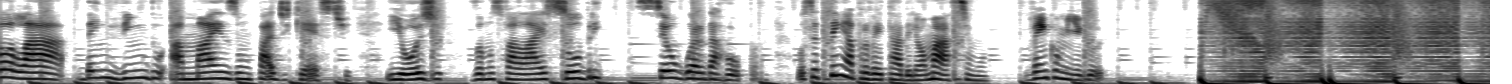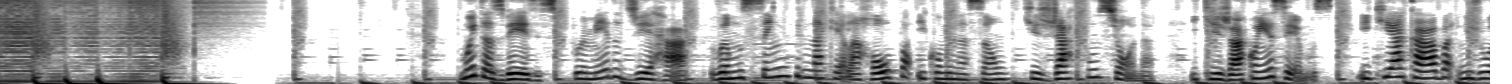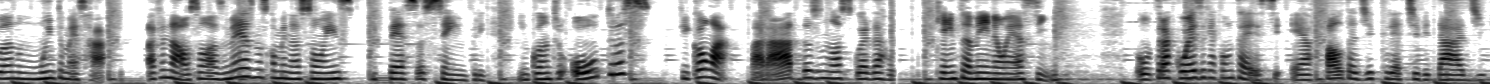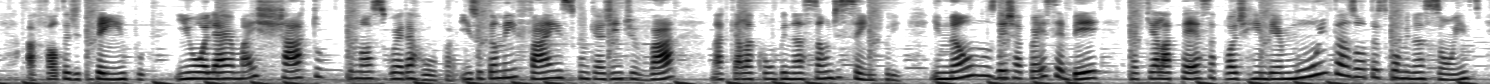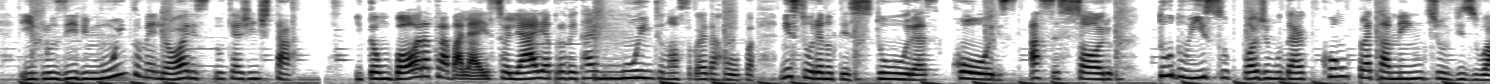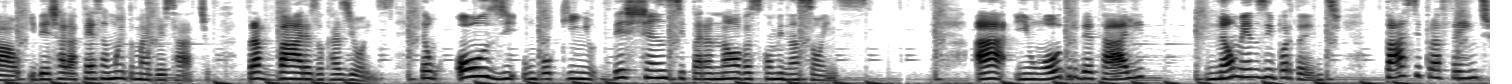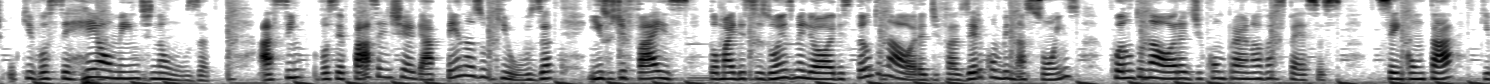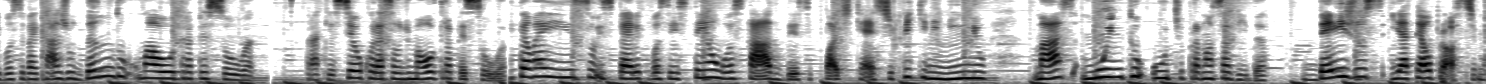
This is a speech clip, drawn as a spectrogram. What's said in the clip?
Olá, bem-vindo a mais um podcast e hoje vamos falar sobre seu guarda-roupa. Você tem aproveitado ele ao máximo? Vem comigo! Muitas vezes, por medo de errar, vamos sempre naquela roupa e combinação que já funciona e que já conhecemos e que acaba enjoando muito mais rápido. Afinal, são as mesmas combinações e peças sempre, enquanto outras ficam lá, paradas no nosso guarda-roupa. Quem também não é assim? Outra coisa que acontece é a falta de criatividade, a falta de tempo e um olhar mais chato para o nosso guarda-roupa. Isso também faz com que a gente vá naquela combinação de sempre e não nos deixa perceber que aquela peça pode render muitas outras combinações, inclusive muito melhores do que a gente tá. Então, bora trabalhar esse olhar e aproveitar muito o nosso guarda-roupa, misturando texturas, cores, acessório, tudo isso pode mudar completamente o visual e deixar a peça muito mais versátil para várias ocasiões. Então, ouse um pouquinho, dê chance para novas combinações. Ah, e um outro detalhe, não menos importante: passe para frente o que você realmente não usa. Assim, você passa a enxergar apenas o que usa e isso te faz tomar decisões melhores tanto na hora de fazer combinações quanto na hora de comprar novas peças. Sem contar que você vai estar tá ajudando uma outra pessoa para aquecer o coração de uma outra pessoa. Então é isso, espero que vocês tenham gostado desse podcast pequenininho, mas muito útil para nossa vida. Beijos e até o próximo.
